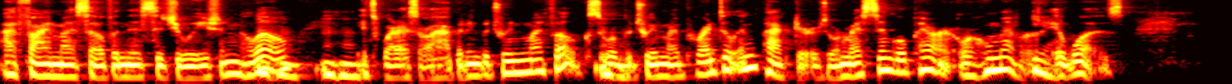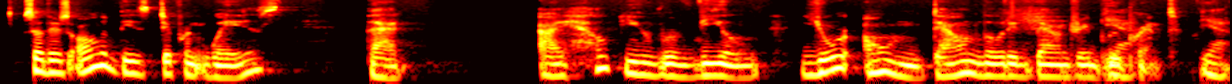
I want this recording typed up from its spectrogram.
I find myself in this situation. Hello, mm-hmm, mm-hmm. it's what I saw happening between my folks or mm-hmm. between my parental impactors or my single parent or whomever Yeah. it was. So there's all of these different ways that I help you reveal your own downloaded boundary blueprint. Yeah.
